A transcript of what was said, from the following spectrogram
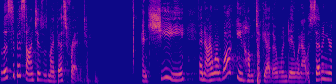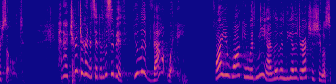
Elizabeth Sanchez was my best friend. And she and I were walking home together one day when I was seven years old. And I turned to her and I said, Elizabeth, you live that way. Why are you walking with me? I live in the other direction. She goes,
